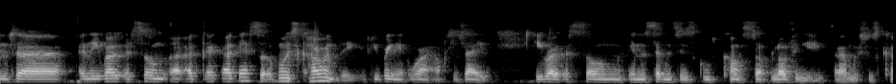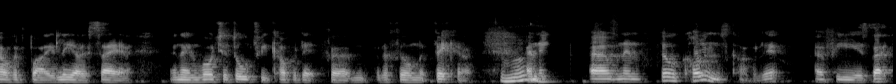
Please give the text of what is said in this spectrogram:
and uh, and he wrote a song. I, I, guess sort of most currently, if you bring it right up to date, he wrote a song in the seventies called "Can't Stop Loving You," um, which was covered by Leo Sayer, and then Roger Daltrey covered it for the film McVicar, right. and then um, and then Phil Collins covered it a few years back,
